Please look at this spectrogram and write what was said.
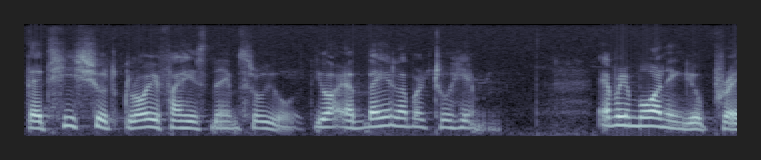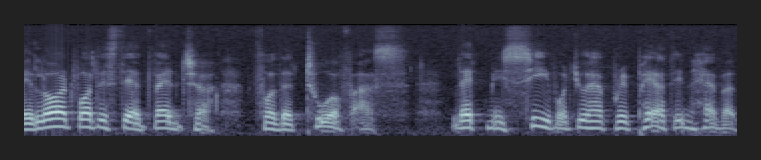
that he should glorify his name through you, you are available to him. Every morning you pray, Lord, what is the adventure for the two of us? Let me see what you have prepared in heaven.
